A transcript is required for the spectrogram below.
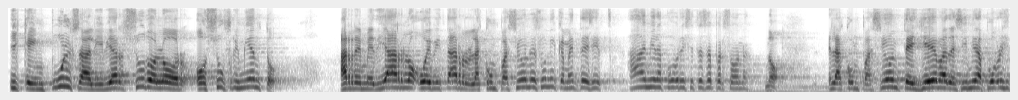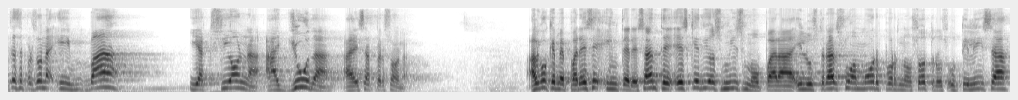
y que impulsa a aliviar su dolor o sufrimiento, a remediarlo o evitarlo. La compasión es únicamente decir, ay, mira, pobrecita esa persona. No, la compasión te lleva a decir, mira, pobrecita esa persona y va y acciona, ayuda a esa persona. Algo que me parece interesante es que Dios mismo, para ilustrar su amor por nosotros, utiliza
